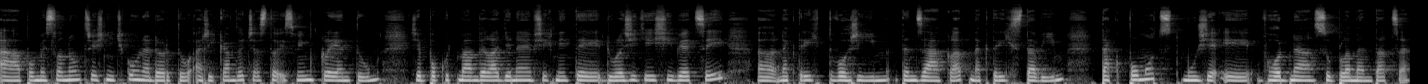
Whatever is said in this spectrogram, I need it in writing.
a pomyslenou třešničkou na dortu a říkám to často i svým klientům, že pokud mám vyladěné všechny ty důležitější věci, eh, na kterých tvořím ten základ, na kterých stavím, tak pomoct může i vhodná suplementace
